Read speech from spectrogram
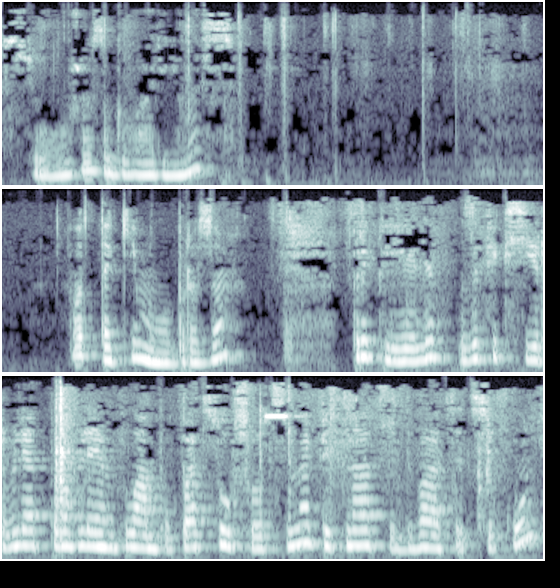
Все, уже заговорилась. Вот таким образом. Приклеили, зафиксировали, отправляем в лампу подсушиваться на 15-20 секунд.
